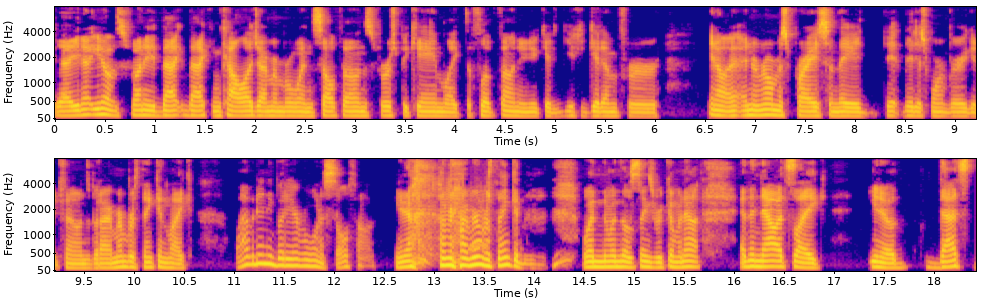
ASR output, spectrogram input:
Yeah, you know, you know, it's funny. Back back in college, I remember when cell phones first became like the flip phone, and you could you could get them for, you know, an enormous price, and they they, they just weren't very good phones. But I remember thinking like, why would anybody ever want a cell phone? You know, I, mean, I remember thinking that when when those things were coming out, and then now it's like, you know, that's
